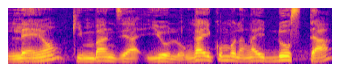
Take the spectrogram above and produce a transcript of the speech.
léon kimbanzi ya yolo. Ngai nkombo na ngai dosta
